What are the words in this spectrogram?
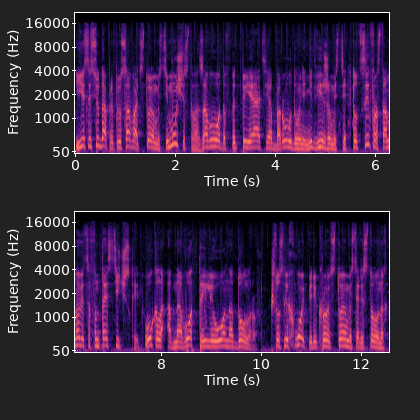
И если сюда приплюсовать стоимость имущества, заводов, предприятий, оборудования, недвижимости, то цифра становится фантастической. Около 1 триллиона долларов что с лихвой перекроет стоимость арестованных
